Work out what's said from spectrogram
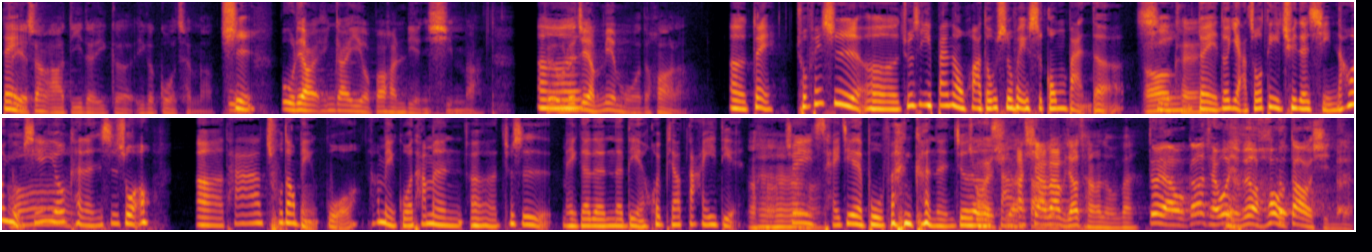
这也，算 RD 的一个一个过程嘛。是。布料应该也有包含脸型吧？所以我呃们讲面膜的话了，呃，对，除非是呃，就是一般的话都是会是公版的型，对，都亚洲地区的型，然后有些哦有可能是说哦。呃，他出到美国，那美国他们呃，就是每个人的脸会比较大一点，嗯所以裁接的部分可能就会需要啊，下巴比较长的怎么办？对啊，我刚刚才问有没有厚道型的，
